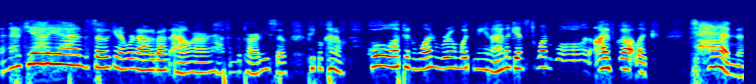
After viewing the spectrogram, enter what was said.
And they're like, yeah, yeah. And so, you know, we're now at about an hour, hour and a half into the party. So people kind of hole up in one room with me, and I'm against one wall, and I've got like 10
